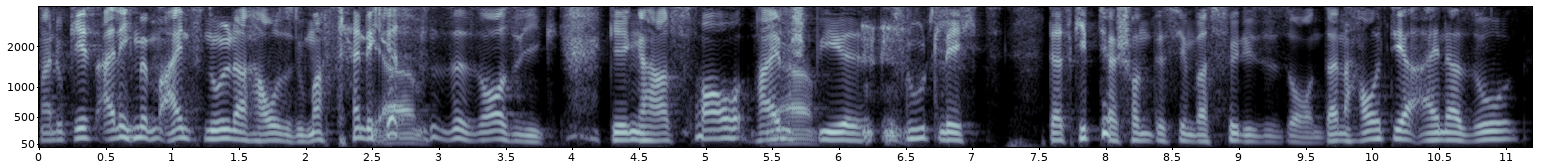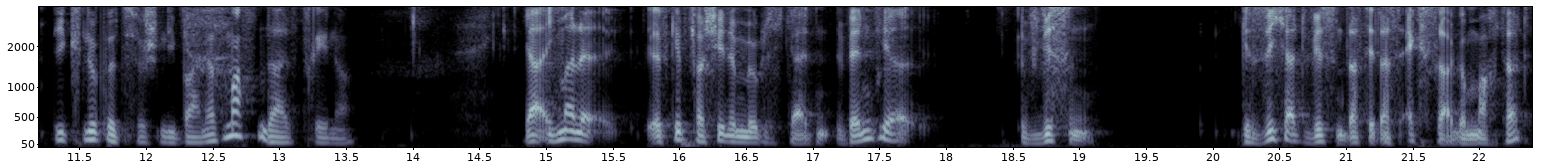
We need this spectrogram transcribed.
ich meine, du gehst eigentlich mit dem 1-0 nach Hause. Du machst deinen ja. ersten Saisonsieg gegen HSV, Heimspiel, ja. Flutlicht. Das gibt ja schon ein bisschen was für die Saison. Dann haut dir einer so die Knüppel zwischen die Beine. Was machst du denn da als Trainer? Ja, ich meine, es gibt verschiedene Möglichkeiten. Wenn wir wissen, gesichert wissen, dass er das extra gemacht hat,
